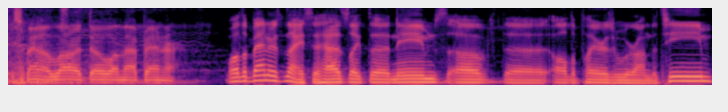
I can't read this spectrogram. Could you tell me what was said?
They spent a lot of dough on that banner. Well, the banner's nice. It has like the names of the all the players who were on the team,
